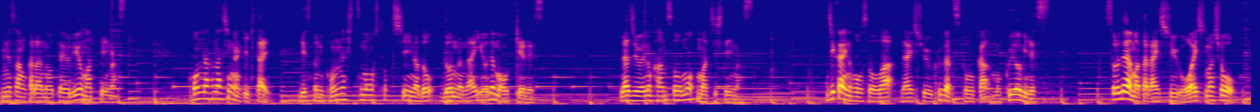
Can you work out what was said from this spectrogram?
皆さんからのお便りを待っています。こんな話が聞きたい、ゲストにこんな質問をしてほしいなど、どんな内容でも OK です。ラジオへの感想もお待ちしています。次回の放送は来週9月10日木曜日です。それではまた来週お会いしましょう。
